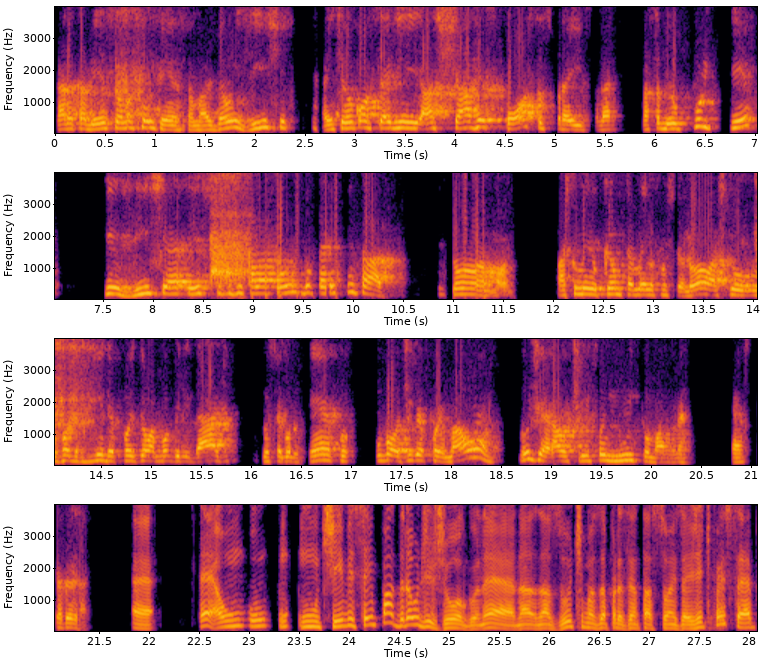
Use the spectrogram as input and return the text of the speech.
Cada cabeça é uma sentença, mas não existe, a gente não consegue achar respostas para isso, né? Para saber o porquê que existe esse tipo de escalação do técnico pintado. No, acho que o meio-campo também não funcionou, acho que o Rodriguinho depois deu uma mobilidade no segundo tempo, o Valdívia foi mal, né? no geral o time foi muito mal, né? Essa é a verdade. É, é, um, um, um, time sem padrão de jogo, né? nas últimas apresentações aí a gente percebe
